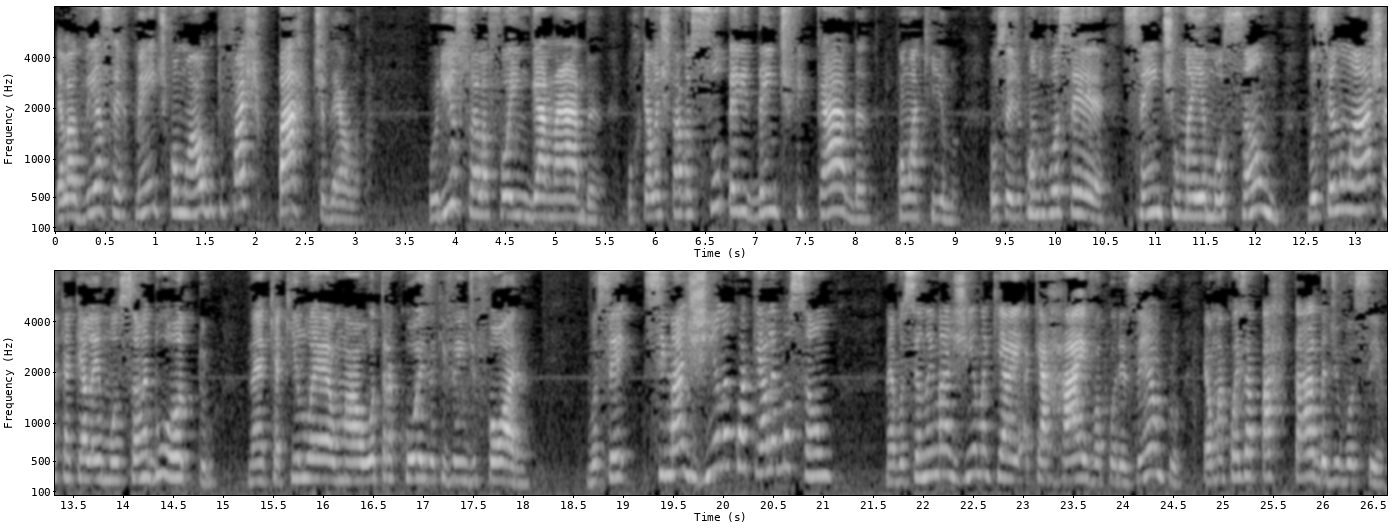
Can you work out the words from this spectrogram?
Ela vê a serpente como algo que faz parte dela. Por isso ela foi enganada, porque ela estava super identificada com aquilo. Ou seja, quando você sente uma emoção, você não acha que aquela emoção é do outro, né? Que aquilo é uma outra coisa que vem de fora. Você se imagina com aquela emoção. Né? Você não imagina que a, que a raiva, por exemplo, é uma coisa apartada de você.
